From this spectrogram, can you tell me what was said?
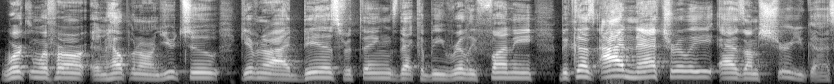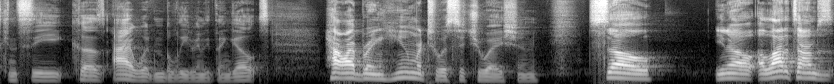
working with her and helping her on YouTube, giving her ideas for things that could be really funny because I naturally, as I'm sure you guys can see, because I wouldn't believe anything else, how I bring humor to a situation. So, you know, a lot of times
